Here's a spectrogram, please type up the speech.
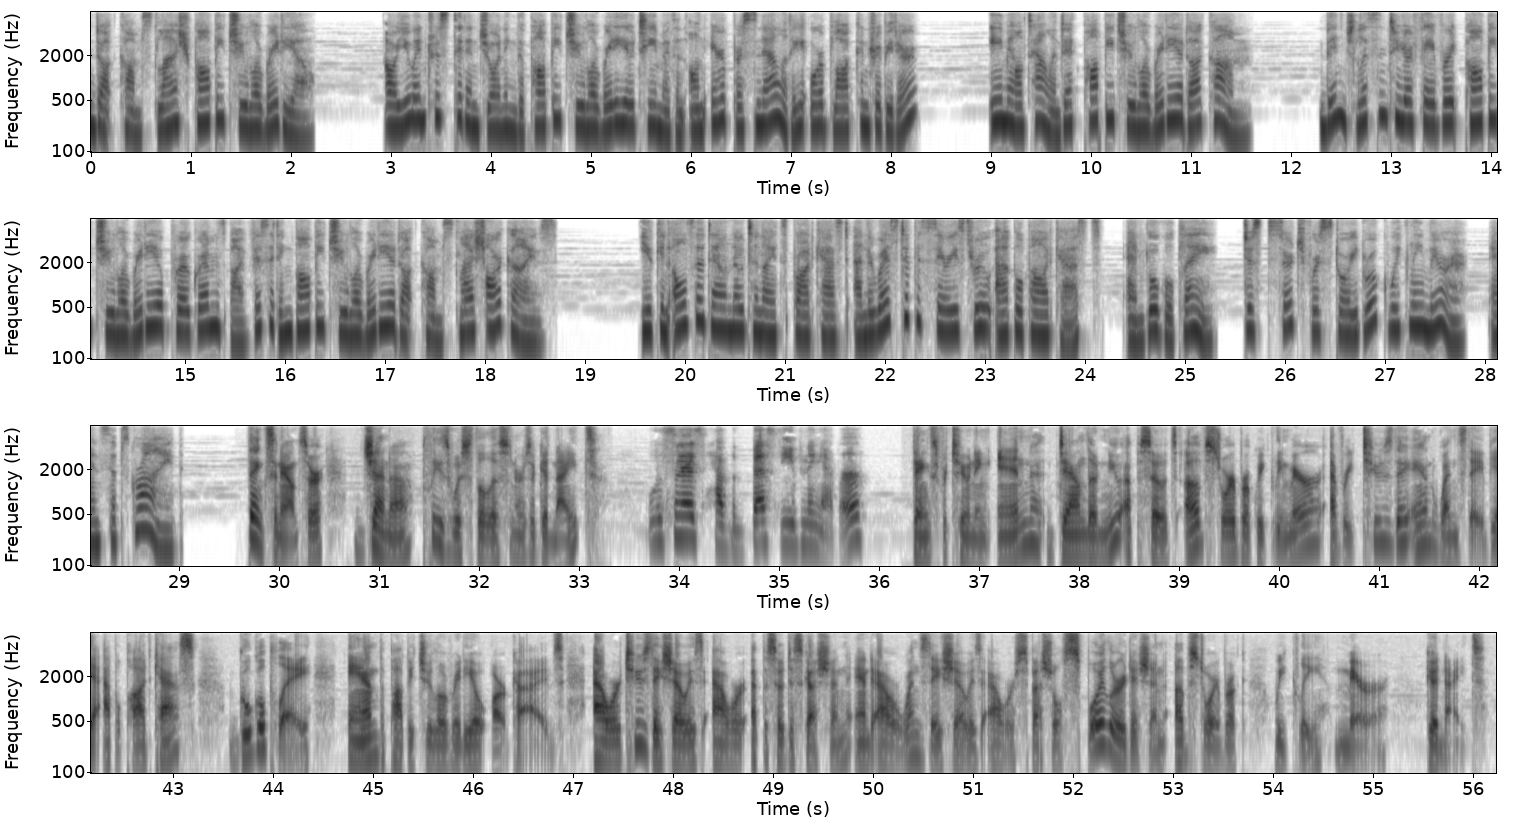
gofundme.com slash Poppy Chulo Radio. Are you interested in joining the Poppy Chulo Radio team as an on-air personality or blog contributor? Email talent at poppychuloradio.com. Binge listen to your favorite Poppy Chulo Radio programs by visiting poppychuloradio.com slash archives. You can also download tonight's broadcast and the rest of the series through Apple Podcasts and Google Play. Just search for Storybrooke Weekly Mirror and subscribe. Thanks, announcer. Jenna, please wish the listeners a good night. Listeners, have the best evening ever. Thanks for tuning in. Download new episodes of Storybrooke Weekly Mirror every Tuesday and Wednesday via Apple Podcasts, Google Play, and the Poppy Chulo Radio archives. Our Tuesday show is our episode discussion, and our Wednesday show is our special spoiler edition of Storybrooke Weekly Mirror. Good night.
